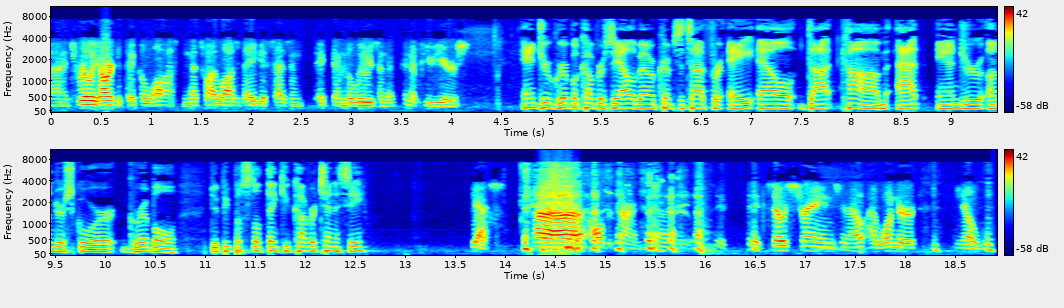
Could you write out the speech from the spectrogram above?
uh, it's really hard to pick a loss, and that's why Las Vegas hasn't picked them to lose in a, in a few years. Andrew Gribble covers the Alabama Crimson Tide for AL.com at Andrew underscore Gribble. Do people still think you cover Tennessee? Yes, uh, all the time. Uh, it's, it's, so strange, and I, I wonder, you know,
